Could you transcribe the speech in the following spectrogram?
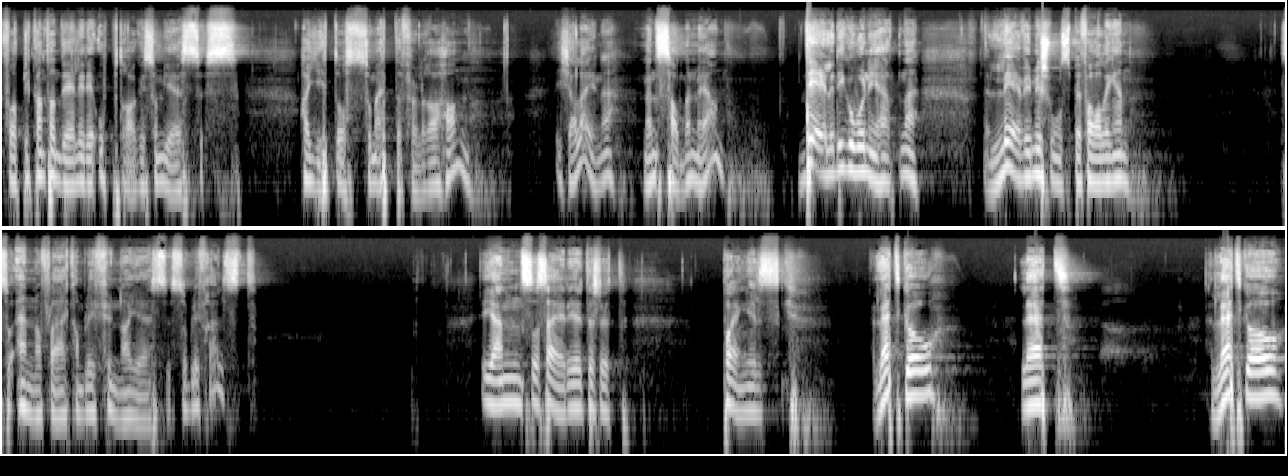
For at vi kan ta del i det oppdraget som Jesus har gitt oss som etterfølgere av Han. Ikke alene, men sammen med Han. Dele de gode nyhetene leve i misjonsbefalingen, så enda flere kan bli funnet av Jesus og bli frelst. Igjen så sier de til slutt på engelsk Let go, let Let go.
